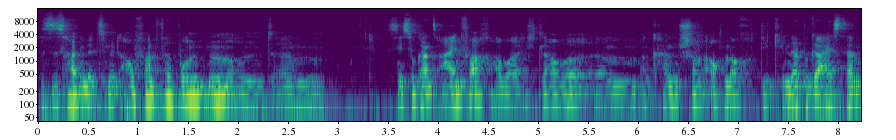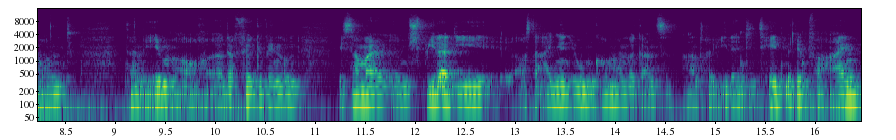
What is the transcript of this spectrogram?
das ist halt mit, mit Aufwand verbunden und ähm, ist nicht so ganz einfach, aber ich glaube, ähm, man kann schon auch noch die Kinder begeistern und dann eben auch äh, dafür gewinnen. Und ich sag mal, ähm, Spieler, die aus der eigenen Jugend kommen, haben eine ganz andere Identität mit dem Verein.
